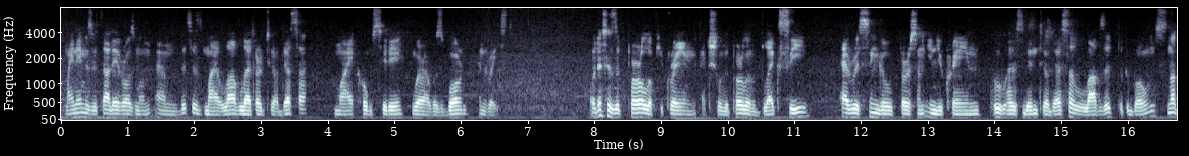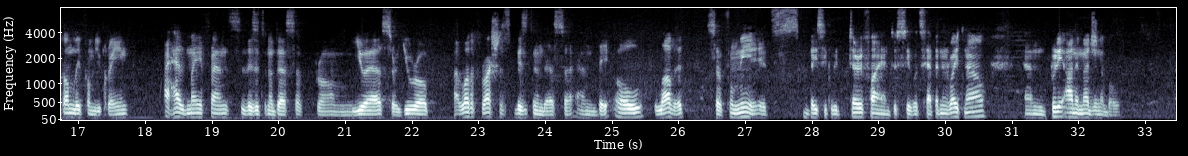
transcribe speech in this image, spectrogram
My name is Vitaly Rosman, and this is my love letter to Odessa, my home city where I was born and raised. Odessa is a pearl of Ukraine, actually, the pearl of the Black Sea. Every single person in Ukraine who has been to Odessa loves it to the bones, not only from Ukraine. I had many friends visiting Odessa from US or Europe. A lot of Russians visiting Odessa, and they all love it so for me, it's basically terrifying to see what's happening right now and pretty unimaginable.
